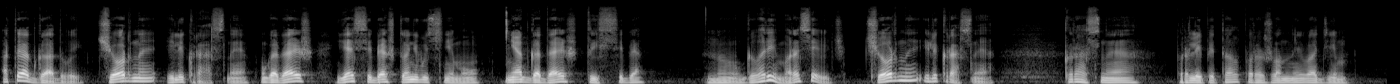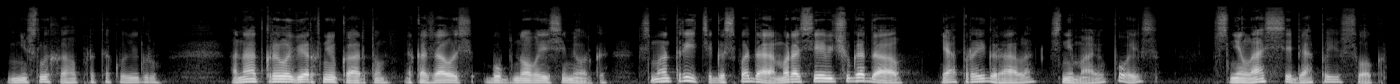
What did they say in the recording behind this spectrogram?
а ты отгадывай, черная или красная. Угадаешь, я с себя что-нибудь сниму. Не отгадаешь, ты с себя. Ну, говори, Моросевич, черная или красная? Красная, пролепетал пораженный Вадим. Не слыхал про такую игру. Она открыла верхнюю карту. Оказалась бубновая семерка. Смотрите, господа, Моросевич угадал. Я проиграла, снимаю пояс. Сняла с себя поясок.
